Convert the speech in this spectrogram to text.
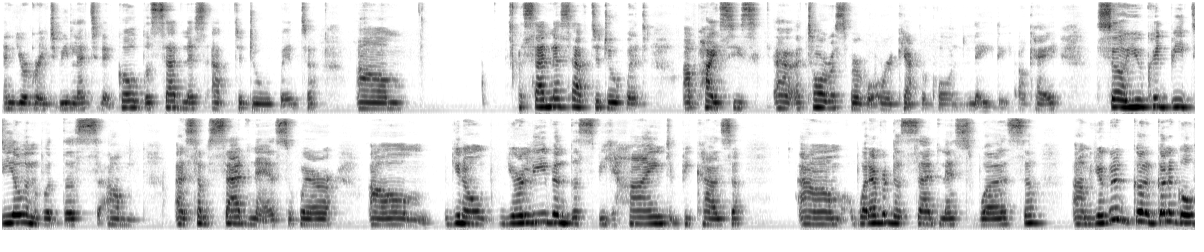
and you're going to be letting it go. The sadness have to do with um, sadness have to do with a Pisces, a Taurus, Virgo, or a Capricorn lady. Okay, so you could be dealing with this um, uh, some sadness where um, you know you're leaving this behind because um, whatever the sadness was um, you're gonna go, gonna go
